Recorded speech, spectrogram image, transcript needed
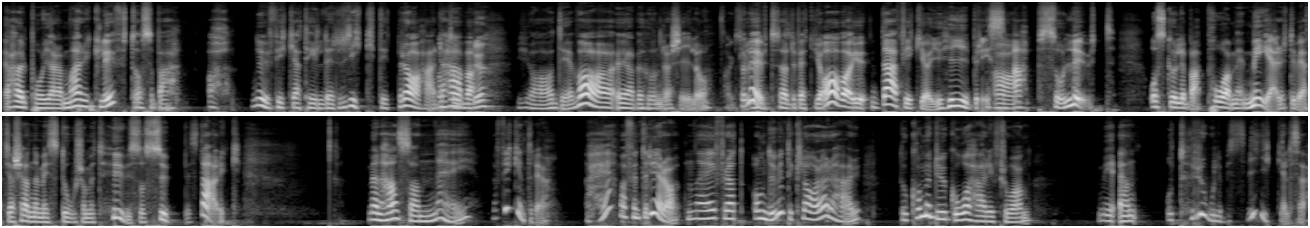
jag höll på att göra marklyft och så bara, ah, nu fick jag till det riktigt bra här. Vad det här var, du? Ja, det var över 100 kilo. Absolut, så du vet, jag var ju, där fick jag ju hybris, Ja. absolut. Och skulle bara på med mer, du vet, jag kände mig stor som ett hus och superstark. Men han sa nej, jag fick inte det. Nähä, varför inte det då? Nej, för att om du inte klarar det här, då kommer du gå härifrån med en otrolig besvikelse.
